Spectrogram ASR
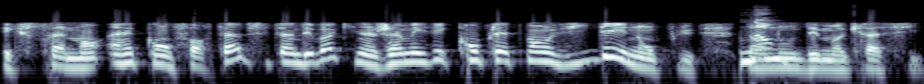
extrêmement inconfortables. C'est un débat qui n'a jamais été complètement vidé non plus dans nos démocraties.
